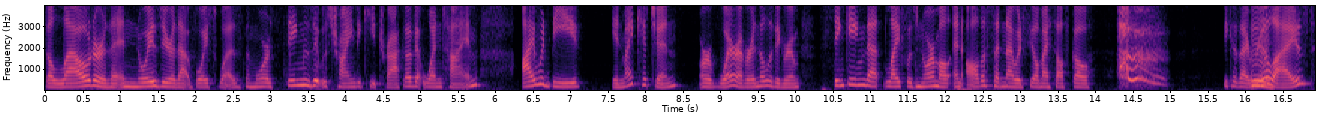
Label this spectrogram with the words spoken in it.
the louder the and noisier that voice was, the more things it was trying to keep track of at one time, I would be in my kitchen or wherever in the living room thinking that life was normal and all of a sudden I would feel myself go because I mm. realized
